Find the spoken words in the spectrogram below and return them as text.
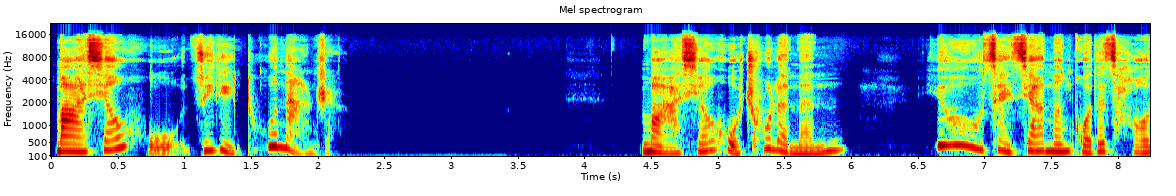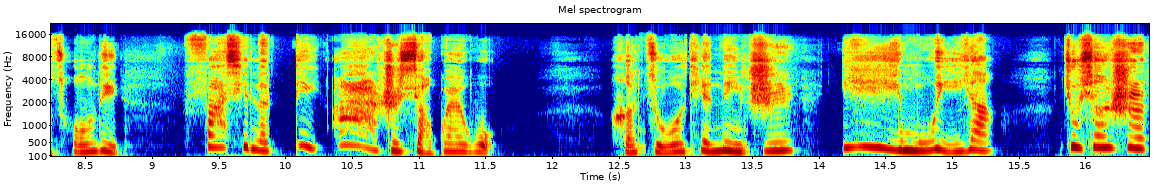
马小虎嘴里嘟囔着。马小虎出了门，又在家门口的草丛里发现了第二只小怪物，和昨天那只一模一样，就像是。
